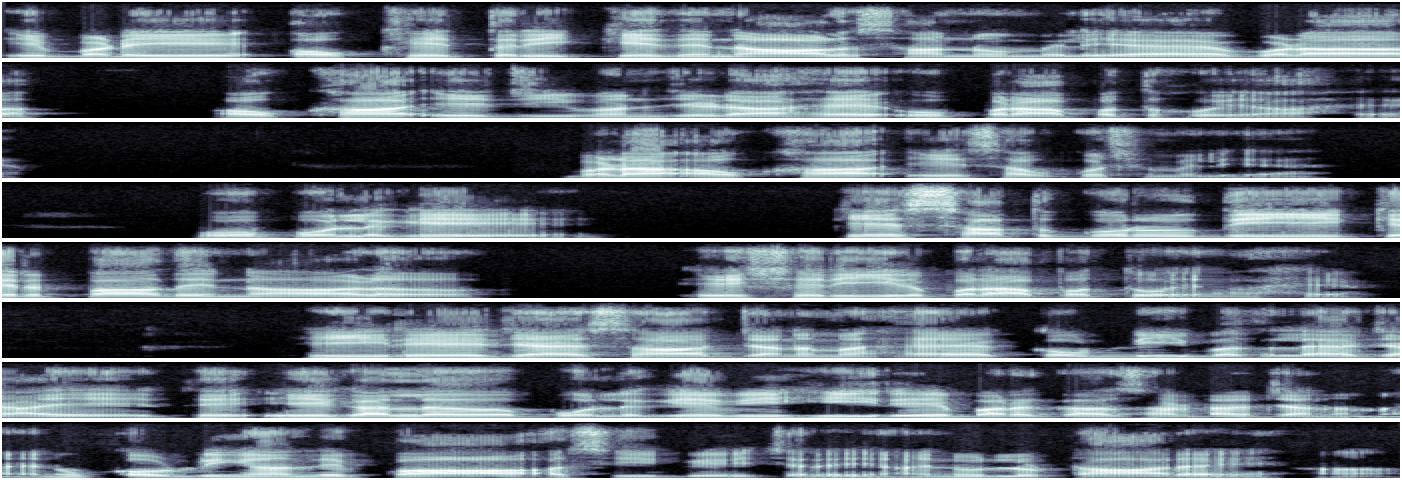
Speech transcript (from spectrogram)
ਇਹ ਬੜੇ ਔਖੇ ਤਰੀਕੇ ਦੇ ਨਾਲ ਸਾਨੂੰ ਮਿਲਿਆ ਹੈ, ਬੜਾ ਔਖਾ ਇਹ ਜੀਵਨ ਜਿਹੜਾ ਹੈ, ਉਹ ਪ੍ਰਾਪਤ ਹੋਇਆ ਹੈ। ਬੜਾ ਔਖਾ ਇਹ ਸਭ ਕੁਝ ਮਿਲਿਆ ਹੈ। ਉਹ ਭੁੱਲ ਗਏ ਕਿ ਸਤਿਗੁਰੂ ਦੀ ਕਿਰਪਾ ਦੇ ਨਾਲ ਇਹ ਸਰੀਰ ਪ੍ਰਾਪਤ ਹੋਇਆ ਹੈ। ਹੀਰੇ ਜੈਸਾ ਜਨਮ ਹੈ, ਕੌਡੀ ਬਦਲਿਆ ਜਾਏ ਤੇ ਇਹ ਗੱਲ ਭੁੱਲ ਗਏ ਵੀ ਹੀਰੇ ਵਰਗਾ ਸਾਡਾ ਜਨਮ ਹੈ। ਇਹਨੂੰ ਕੌਡੀਆਂ ਦੇ ਭਾਅ ਅਸੀਂ ਵੇਚ ਰਹੇ ਹਾਂ, ਇਹਨੂੰ ਲੁਟਾ ਰਹੇ ਹਾਂ।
